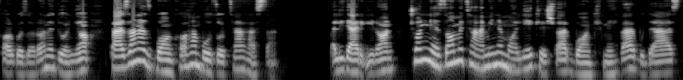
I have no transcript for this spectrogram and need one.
کارگزاران دنیا بعضا از بانک ها هم بزرگتر هستند. ولی در ایران چون نظام تأمین مالی کشور بانک محور بوده است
